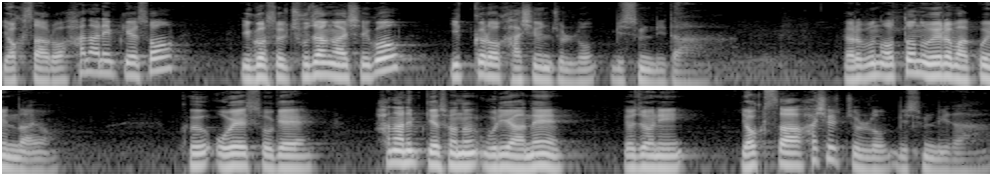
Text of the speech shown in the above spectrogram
역사로 하나님께서 이것을 주장하시고 이끌어 가시는 줄로 믿습니다. 여러분 어떤 오해를 받고 있나요? 그 오해 속에 하나님께서는 우리 안에 여전히 역사하실 줄로 믿습니다.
